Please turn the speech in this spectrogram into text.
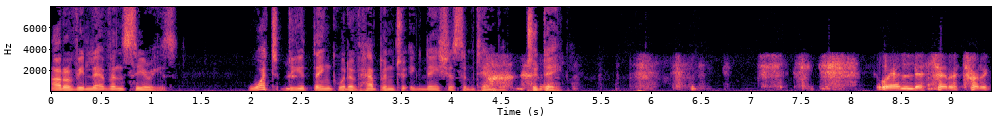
out of 11 series, what do you think would have happened to Ignatius Mtembu today? Well, that's a rhetoric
